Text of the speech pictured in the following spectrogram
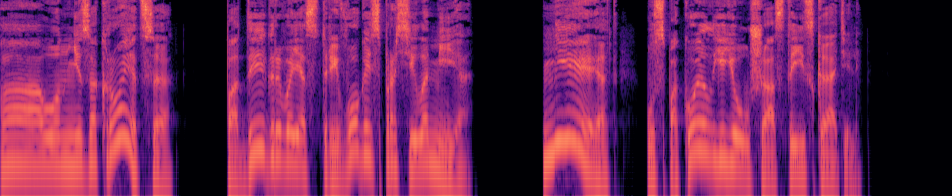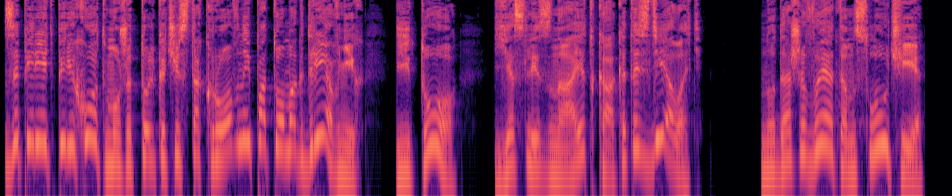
«А он не закроется?» Подыгрывая с тревогой, спросила Мия. «Нет», — успокоил ее ушастый искатель. Запереть переход может только чистокровный потомок древних, и то, если знает, как это сделать. Но даже в этом случае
